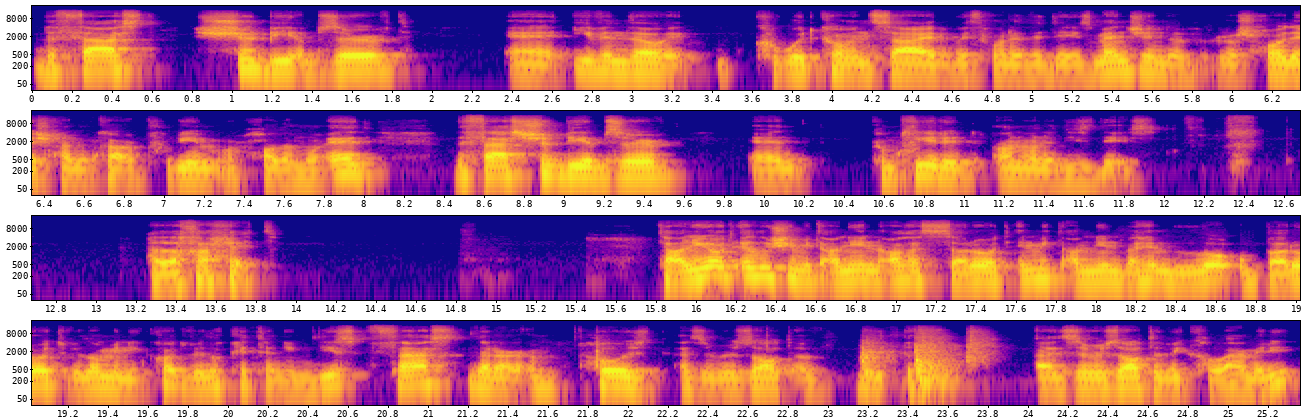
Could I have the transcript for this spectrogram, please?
The fast should be observed, uh, even though it co- would coincide with one of the days mentioned of Rosh Chodesh, Hanukkah, or Purim, or Chol Moed. The fast should be observed and completed on one of these days. הלכה ח' תעניות אלו שמתעניין על השרות, אין מתעניין בהם לא עוברות ולא מניקות ולא קטנים. These fasts that are imposed as a result of as a result of a calamity.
